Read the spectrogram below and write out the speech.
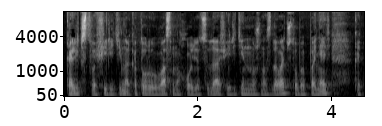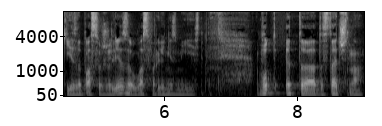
количества ферритина, который у вас находится. Да, ферритин нужно сдавать, чтобы понять, какие запасы железа у вас в организме есть. Вот это достаточно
